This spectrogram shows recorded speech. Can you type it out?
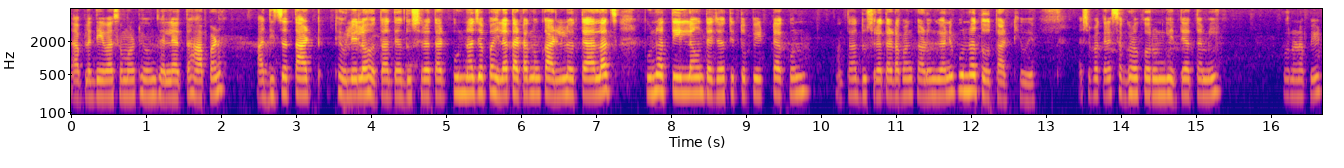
तर आपल्या देवासमोर ठेवून झालं. आता हा आपण आधीचं ताट ठेवलेलं होता. त्या दुसरं ताट पुन्हा जे पहिल्या ताटातून काढलेलं होतं त्यालाच पुन्हा तेल लावून त्याच्यावरती तो पीठ टाकून आता दुसरा ताट आपण काढून घेऊ आणि पुन्हा तो ताट ठेवूया. अशा प्रकारे सगळं करून घेते. आता मी पूर्ण पीठ.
